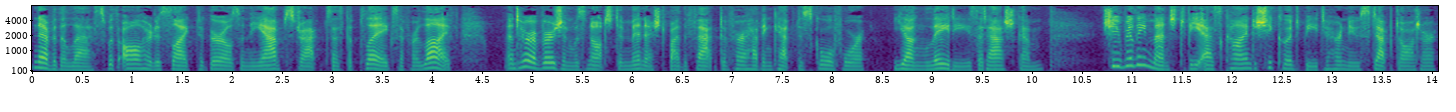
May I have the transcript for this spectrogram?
Nevertheless, with all her dislike to girls in the abstracts as the plagues of her life, and her aversion was not diminished by the fact of her having kept a school for young ladies at Ashcombe, she really meant to be as kind as she could be to her new step-daughter,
